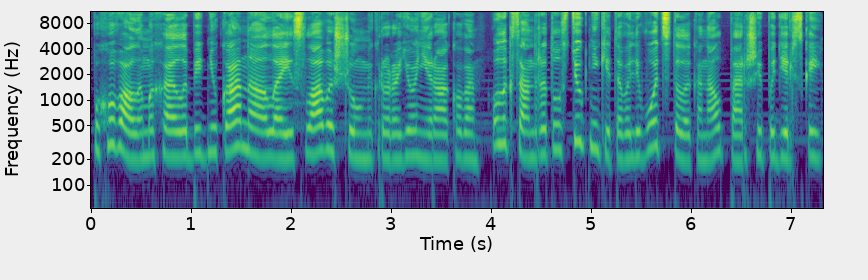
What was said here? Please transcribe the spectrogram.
Поховали Михайла Біднюка на алеї Слави, що у мікрорайоні Ракове. Олександра Толстюк, Нікіта Валівоць, телеканал Перший Подільський.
